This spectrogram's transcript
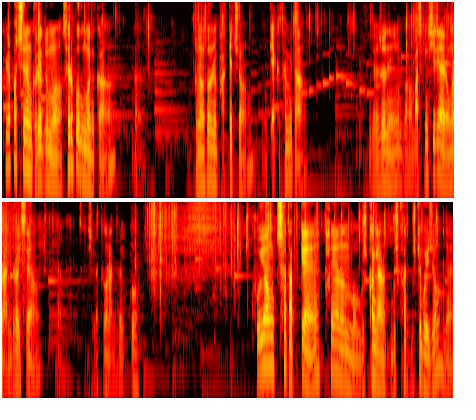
클리어 파츠는 그래도 뭐 새로 뽑은 거니까 네. 분명 손을 좀 봤겠죠. 깨끗합니다. 여전히 뭐 마스킹 실이나 이런 건 안 들어 있어요. 네. 마스킹 실 같은 건 안 들어 있고 구형차답게 타이어는 뭐 무식한 게 하나 무식하 무식해 보이죠? 네.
